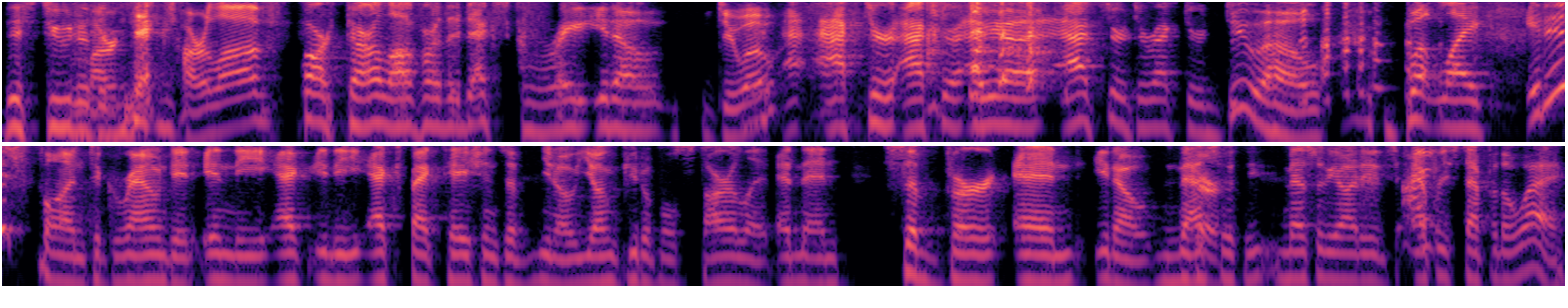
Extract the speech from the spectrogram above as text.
this dude are Mark the next Tarlov Mark Tarlov are the next great you know duo. a- actor actor uh, actor director duo but like it is fun to ground it in the in the expectations of you know young beautiful starlet and then subvert and you know mess Sure. with the mess with the audience I- every step of the way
